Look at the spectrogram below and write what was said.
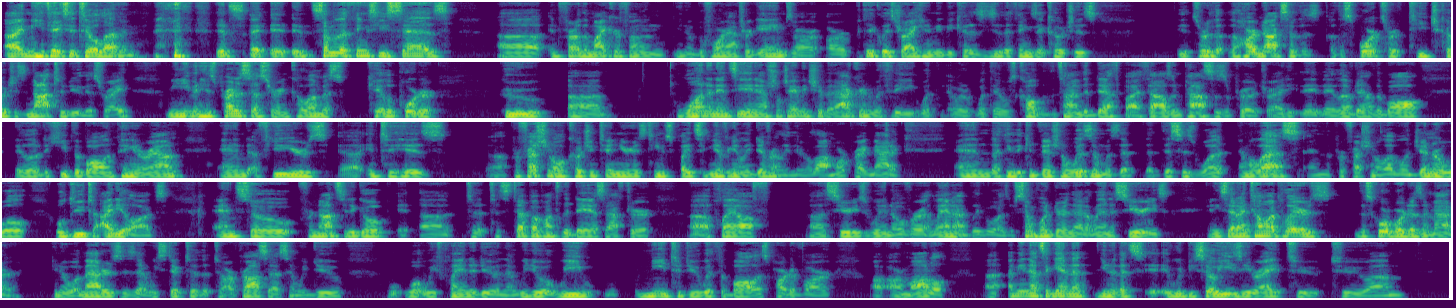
I mean, he takes it to eleven. it's it, it, some of the things he says uh, in front of the microphone, you know, before and after games are are particularly striking to me because these are the things that coaches, sort of the, the hard knocks of the of the sport, sort of teach coaches not to do this. Right? I mean, even his predecessor in Columbus, Caleb Porter, who uh, won an NCAA national championship at Akron with the what what was called at the time the death by a thousand passes approach. Right? They they love to have the ball they love to keep the ball and ping it around. And a few years uh, into his uh, professional coaching tenure, his teams played significantly differently. They were a lot more pragmatic. And I think the conventional wisdom was that, that this is what MLS and the professional level in general will will do to ideologues. And so for Nancy to go uh, to, to step up onto the dais after a playoff uh, series win over Atlanta, I believe it was, or some point during that Atlanta series, and he said, "I tell my players the scoreboard doesn't matter. You know what matters is that we stick to the to our process and we do what we've planned to do and that we do what we need to do with the ball as part of our our model. Uh, i mean that's again that you know that's it would be so easy right to to um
